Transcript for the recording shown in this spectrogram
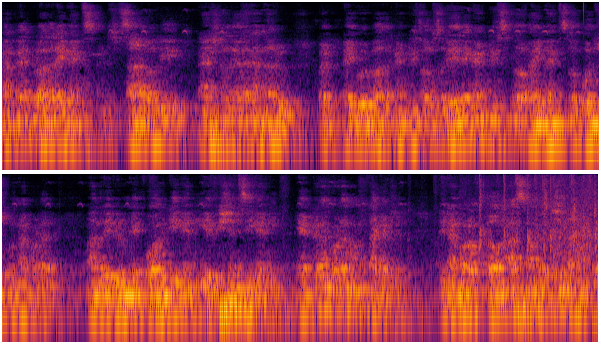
compare to other eye banks sir only national level అన్నారు. But I go to other countries also వేరే కంట్రీస్తో ఐ బ్యాంక్స్తో పోల్చుకున్నా కూడా మన దగ్గర ఉండే క్వాలిటీ కానీ ఎఫిషియన్సీ కానీ ఎక్కడా కూడా మనం తగ్గట్లేదు. ది నెంబర్ ఆఫ్ డోనర్స్ మనకు వచ్చిందంటే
